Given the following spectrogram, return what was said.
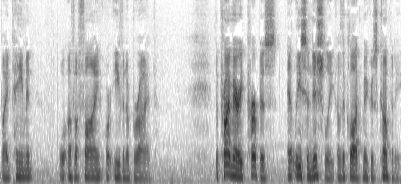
by payment of a fine or even a bribe. The primary purpose, at least initially, of the Clockmakers Company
